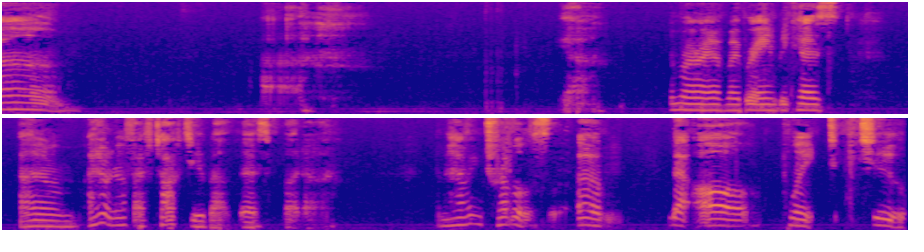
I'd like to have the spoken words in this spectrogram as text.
Um, uh, yeah, MRI of my brain because um, I don't know if I've talked to you about this, but uh, I'm having troubles um, that all point to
